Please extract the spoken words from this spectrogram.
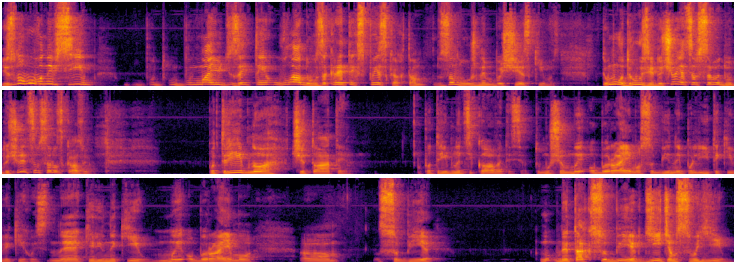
І знову вони всі мають зайти у владу в закритих списках, там, залужним, або ще з кимось. Тому, друзі, до чого я це все веду? До чого я це все розказую? Потрібно читати, потрібно цікавитися, тому що ми обираємо собі не політиків якихось, не керівників. Ми обираємо е, собі, ну, не так собі, як дітям своїм.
